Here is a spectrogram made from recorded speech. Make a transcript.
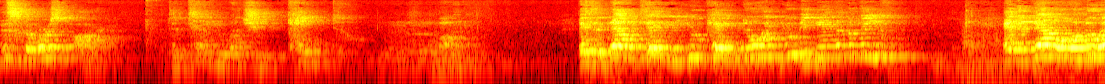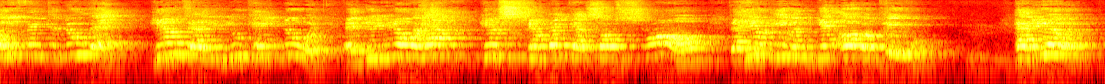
this is the worst part to tell you what you can't do. If the devil tell you you can't do it, you begin to believe it. And the devil will do anything to do that. He'll tell you you can't do it. And do you know what happens? He'll, he'll make that so strong that he'll even get other people. Have you ever,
